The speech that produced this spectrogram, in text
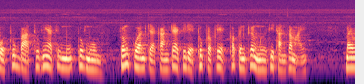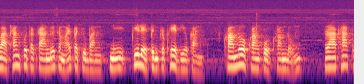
บททุกบาททุกแง่ทุกมุมทุกมุมสมควรแก่การแก้กิเลสทุกประเภท เพราะเป็นเครื่องมือที่ทันสมัย ไม่ว่าครั้งพุทธกาลหรือสมัยปัจจุบันนี้กิเลสเป็นประเภทเดียวกัน ความโลภความโกรธความหลง ราคะโท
